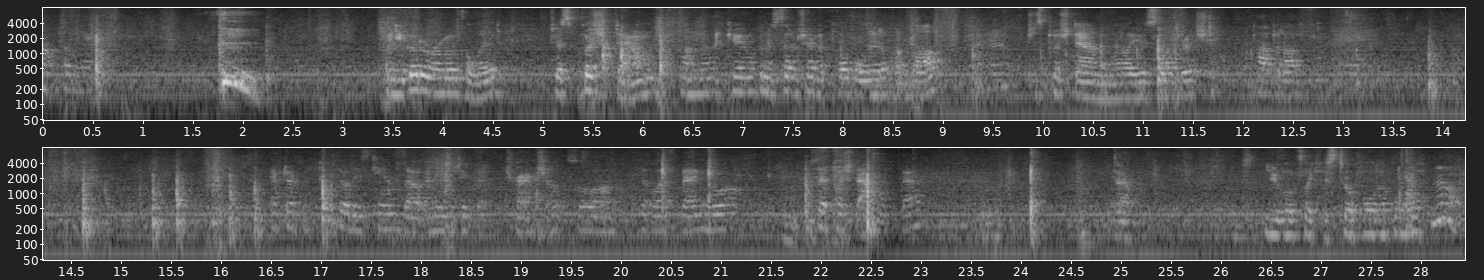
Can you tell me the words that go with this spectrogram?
Oh, it's over here. When you go to remove the lid, just push down on the can opener instead of trying to pull the lid up off. Just push down and that'll use leverage to pop it off. After I throw these cans out, I need to take that trash out so uh, that last bag can go out. You said push down like that. Down. You look like you still hold up a little. No,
